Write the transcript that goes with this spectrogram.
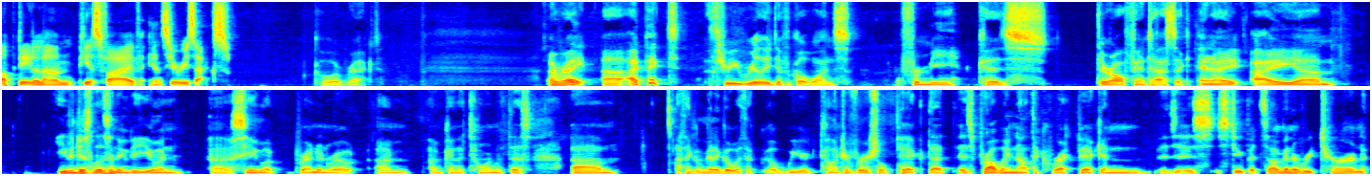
updated on PS5 and Series X. Correct. All right, uh, I picked three really difficult ones for me because they're all fantastic. And I, I, um, even just listening to you and uh, seeing what Brendan wrote, I'm, I'm kind of torn with this. Um, I think I'm going to go with a, a, weird, controversial pick that is probably not the correct pick and is, is stupid. So I'm going to return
